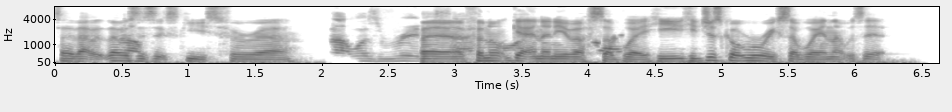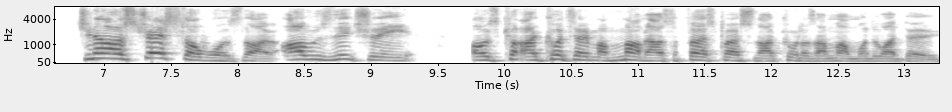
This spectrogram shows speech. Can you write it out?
So that that was his excuse for uh, That was really uh for not getting any of us Subway. He he just got Rory Subway and that was it. Do you know how stressed I was though? I was literally, I was, I contacted my mum. That was the first person I called. I was like, "Mum, what do I do?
